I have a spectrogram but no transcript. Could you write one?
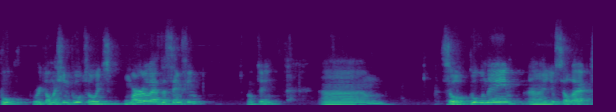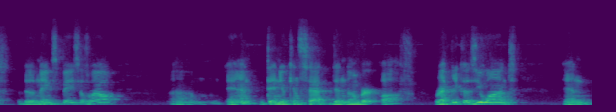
pool, virtual machine pool. So it's more or less the same thing. Okay. Um, so pool name, uh, you select the namespace as well. Um, and then you can set the number of replicas you want. And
